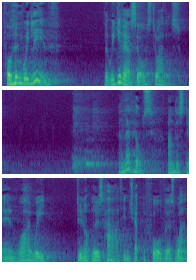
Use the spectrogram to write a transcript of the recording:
for whom we live that we give ourselves to others. And that helps understand why we Do not lose heart in chapter 4, verse 1,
